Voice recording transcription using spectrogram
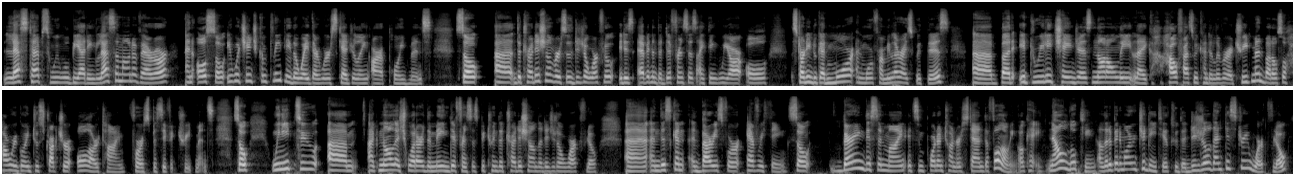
less steps, we will be adding less amount of error, and also it would change completely the way that we're scheduling our appointments. So uh, the traditional versus digital workflow, it is evident the differences. I think we are all starting to get more and more familiarized with this. Uh, but it really changes not only like how fast we can deliver a treatment, but also how we're going to structure all our time for specific treatments. So we need to um, acknowledge what are the main differences between the traditional and the digital workflow. Uh, and this can varies for everything. So bearing this in mind, it's important to understand the following. Okay, now looking a little bit more into detail to the digital dentistry workflow,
